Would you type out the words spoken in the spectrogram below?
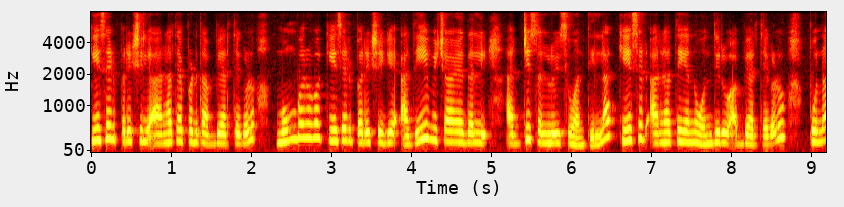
ಕೆ ಸೆಟ್ ಪರೀಕ್ಷೆಯಲ್ಲಿ ಅರ್ಹತೆ ಪಡೆದ ಅಭ್ಯರ್ಥಿಗಳು ಮುಂಬರುವ ಕೆ ಸೆಟ್ ಪರೀಕ್ಷೆಗೆ ಅದೇ ವಿಷಯದಲ್ಲಿ ಅರ್ಜಿ ಸಲ್ಲಿಸುವಂತಿಲ್ಲ. ಕೆ ಸೆಟ್ ಅರ್ಹತೆಯನ್ನು ಹೊಂದಿರುವ ಅಭ್ಯರ್ಥಿಗಳು ಪುನಃ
